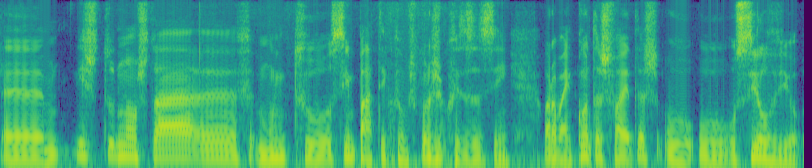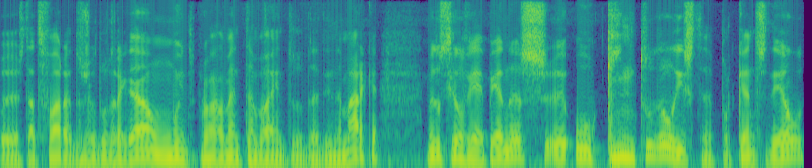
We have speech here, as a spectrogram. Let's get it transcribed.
Uh, isto não está uh, muito simpático, vamos pôr as coisas assim. Ora bem, contas feitas, o, o, o Silvio uh, está de fora do jogo do Dragão, muito provavelmente também do, da Dinamarca, mas o Silvio é apenas o quinto da lista, porque antes dele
